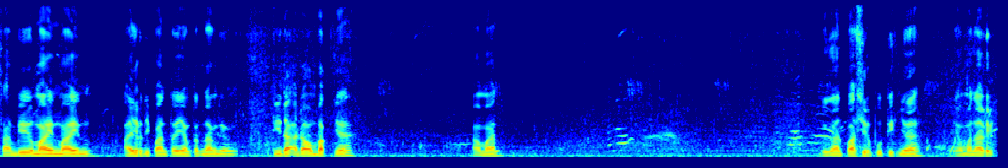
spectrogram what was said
Sambil main-main air di pantai yang tenang yang tidak ada ombaknya aman dengan pasir putihnya yang menarik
